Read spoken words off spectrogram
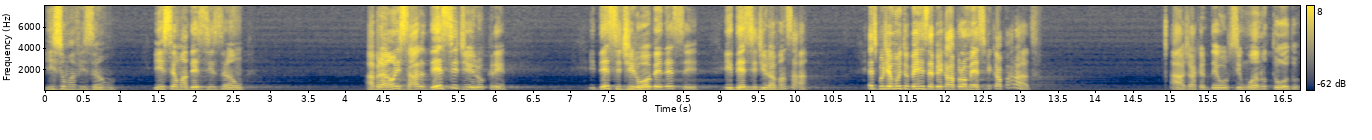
Isso é uma visão, isso é uma decisão. Abraão e Sara decidiram crer, e decidiram obedecer, e decidiram avançar. Eles podiam muito bem receber aquela promessa e ficar parados. Ah, já que deu-se um ano todo,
